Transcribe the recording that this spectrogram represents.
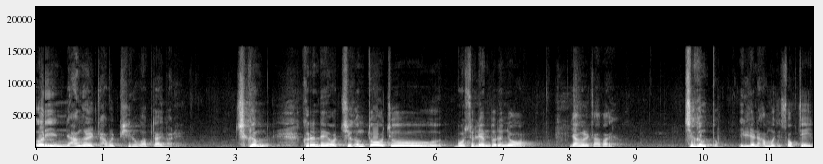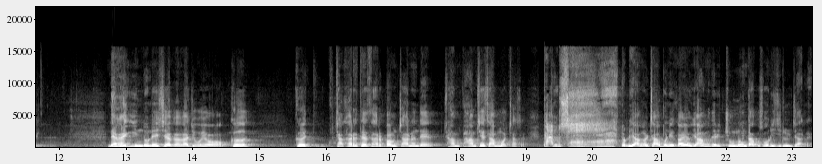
어린 양을 잡을 필요가 없다 이 말이에요. 지금 그런데요. 지금 또 저 모슬렘들은요. 양을 잡아요. 지금 또 1년에 한 번씩 속죄일. 내가 인도네시아 가가지고요. 그, 그 자카르타에서 하룻밤 자는데 잠 밤새 잠 못 잤어요. 밤새도록 양을 잡으니까요. 양들이 죽는다고 소리 지르잖아요.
